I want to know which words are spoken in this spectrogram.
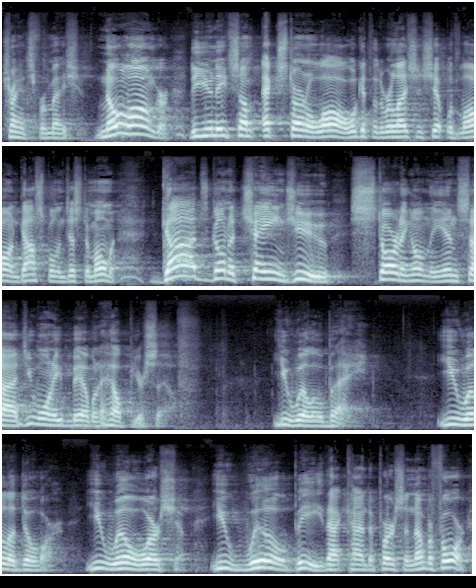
transformation. No longer do you need some external law. We'll get to the relationship with law and gospel in just a moment. God's going to change you starting on the inside. You won't even be able to help yourself. You will obey, you will adore, you will worship, you will be that kind of person. Number four,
